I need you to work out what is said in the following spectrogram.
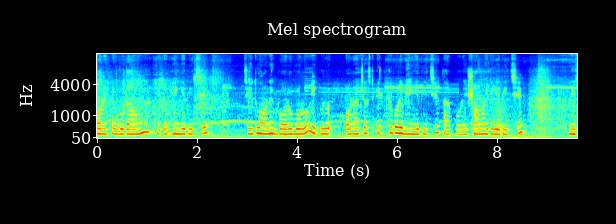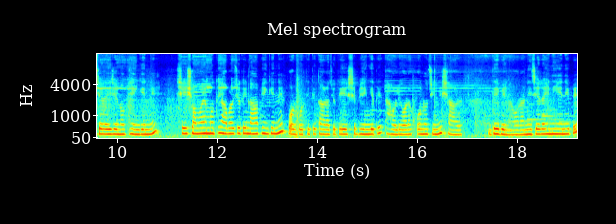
বড় একটা গোডাউন, এটা ভেঙে দিচ্ছে। যেহেতু অনেক বড় বড়, এগুলো ওরা জাস্ট একটু করে ভেঙে দিচ্ছে, তারপরে সময় দিয়ে দিচ্ছে। নিজেরাই যেন ভেঙে নে। সেই সময়ের মধ্যে আবার যদি না ভেঙে নেয় পরবর্তীতে তারা যদি এসে ভেঙে দেয়, তাহলে ওরা কোনো জিনিস আর দেবে না, ওরা নিজেরাই নিয়ে নেবে।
